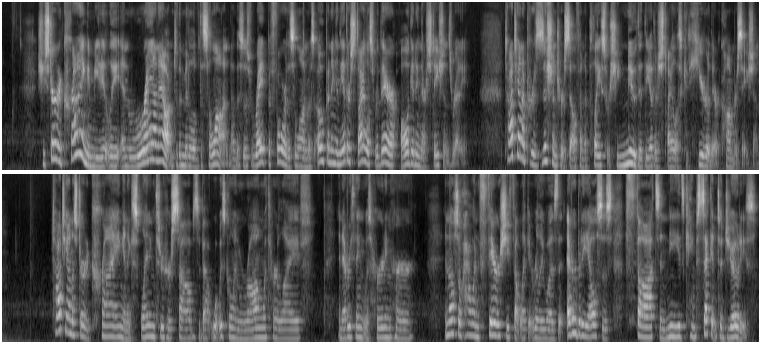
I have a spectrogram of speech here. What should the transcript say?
She started crying immediately and ran out into the middle of the salon. Now, this was right before the salon was opening, and the other stylists were there, all getting their stations ready. Tatiana positioned herself in a place where she knew that the other stylists could hear their conversation. Tatiana started crying and explaining through her sobs about what was going wrong with her life and everything was hurting her, and also how unfair she felt like it really was that everybody else's thoughts and needs came second to Jody's.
